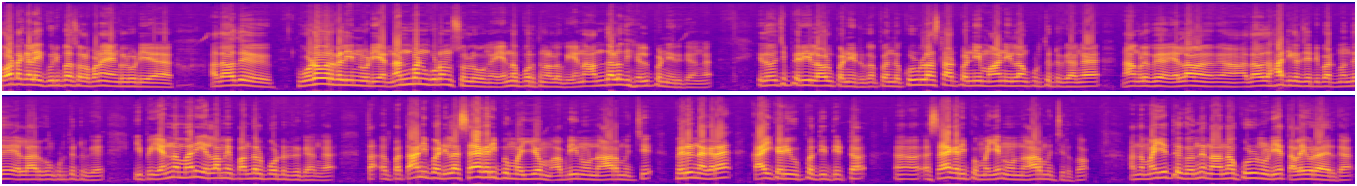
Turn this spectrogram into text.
தோட்டக்கலை குறிப்பாக சொல்லப்போனால் எங்களுடைய அதாவது உழவர்களினுடைய நண்பன் கூடன்னு சொல்லுவாங்க என்னை பொறுத்த அளவுக்கு. ஏன்னா அந்த அளவுக்கு ஹெல்ப் பண்ணியிருக்காங்க. இதை வச்சு பெரிய லெவல் பண்ணிகிட்ருக்கோம் இருக்கோம் இப்போ இந்த குழுலாம் ஸ்டார்ட் பண்ணி மானியெலாம் கொடுத்துட்ருக்காங்க நாங்களும் எல்லாம் அதாவது ஹார்டிகல்ச்சர் டிபார்ட்மெண்ட் வந்து எல்லாருக்கும் கொடுத்துட்ருக்கு இப்போ என்ன மாதிரி எல்லாமே பந்தல் போட்டுட்ருக்காங்க த இப்போ தானிப்பாடியில் சேகரிப்பு மையம் அப்படின்னு ஒன்று ஆரம்பித்து பெருநகர காய்கறி உற்பத்தி திட்டம் சேகரிப்பு மையம்னு ஒன்று ஆரம்பிச்சிருக்கோம். அந்த மையத்துக்கு வந்து நான் தான் குழுனுடைய தலைவராக இருக்கேன்.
